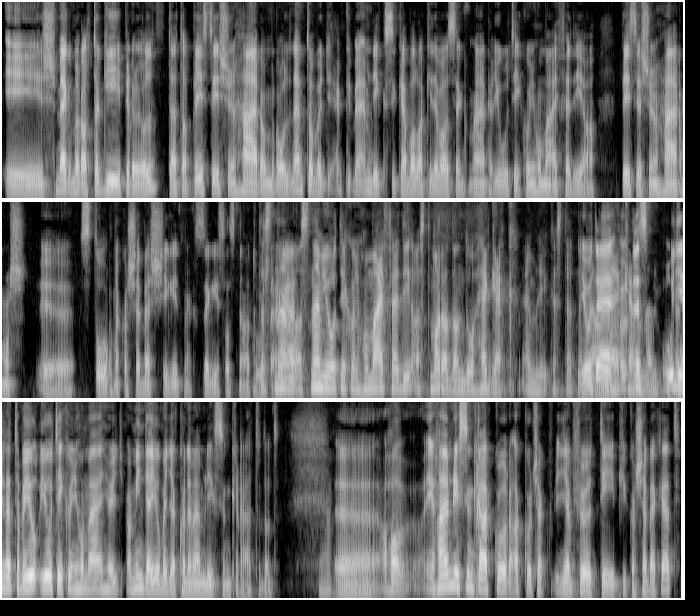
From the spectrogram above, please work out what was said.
és megmaradt a gépről, tehát a PlayStation 3-ról, nem tudom, hogy emlékszik-e valaki, de valószínűleg már jótékony homály fedi a PlayStation 3-as store-nak a sebességét, meg az egész használhatóságát. Hát azt nem, azt nem jótékony homály fedi, azt maradandó hegek emlékeztetnek Jó, de ez úgy értettem, jó, jótékony homály, hogy a minden jó megy, akkor nem emlékszünk rá, tudod. Ja. Ha, ha emlékszünk rá, akkor, akkor csak ugye föltépjük a sebeket.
